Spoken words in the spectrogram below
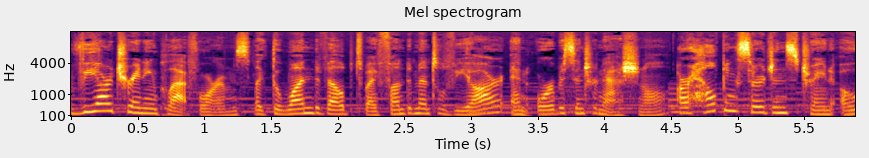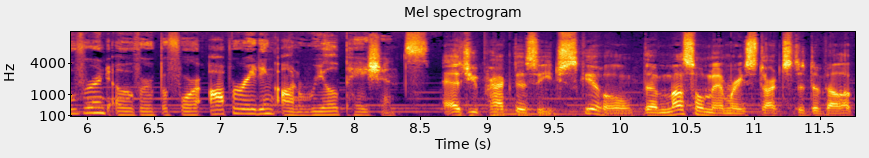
VR training platforms, like the one developed by Fundamental VR and Orbis International, are helping surgeons train over and over before operating on real patients. As you practice each skill, the muscle memory starts to develop.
